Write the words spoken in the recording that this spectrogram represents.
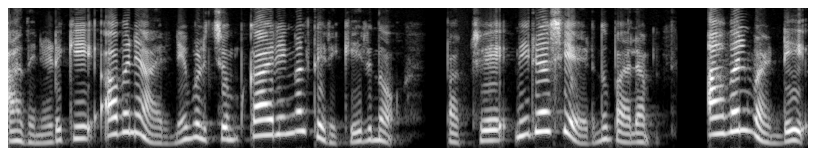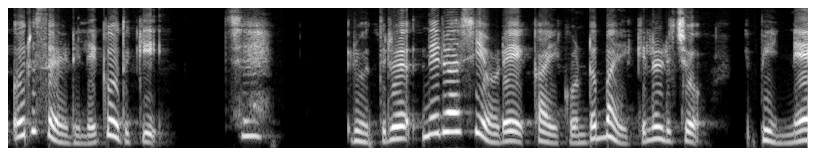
അതിനിടയ്ക്ക് അവൻ ആരിനെ വിളിച്ചും കാര്യങ്ങൾ തിരക്കിയിരുന്നു. പക്ഷേ നിരാശയായിരുന്നു ഫലം. അവൻ വണ്ടി ഒരു സൈഡിലേക്ക് ഒതുക്കി. ഛേ രുദ്ര നിരാശയോടെ കൈകൊണ്ട് ബൈക്കിലടിച്ചു പിന്നെ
